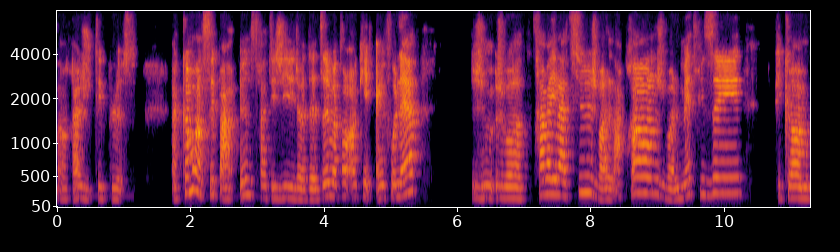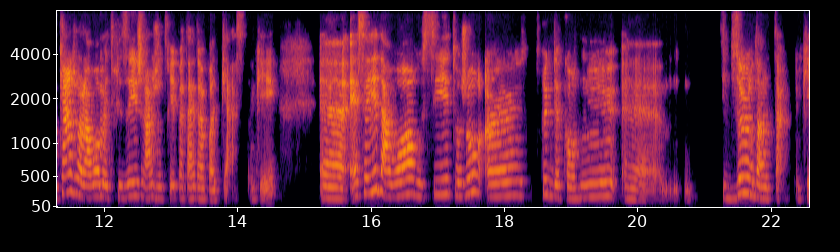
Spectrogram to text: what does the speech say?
d'en rajouter plus. commencez par une stratégie, de dire, mettons, OK, infolette, je, vais travailler là-dessus, je vais l'apprendre, je vais le maîtriser. Puis comme quand je vais l'avoir maîtrisé, je rajouterai peut-être un podcast. OK? Euh, essayez d'avoir aussi toujours un truc de contenu euh, qui dure dans le temps, OK?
